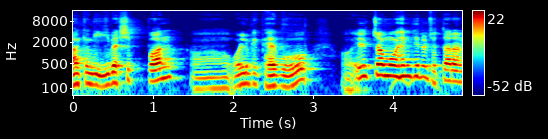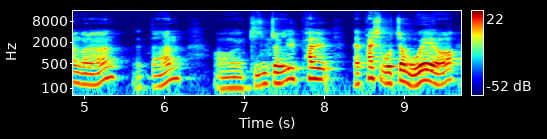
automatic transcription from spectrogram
다음 경기 210번 어, 올림픽 배구 어, 1.5 핸디를 줬다라는 거는 일단 어, 기준점 18 185.5예요.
